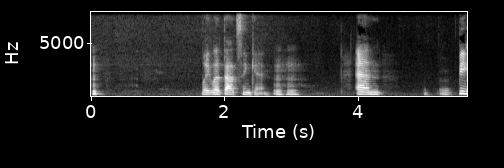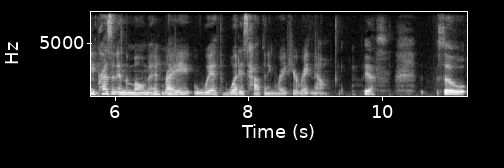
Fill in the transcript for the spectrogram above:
like, let that sink in. Mm-hmm. And being present in the moment, Mm-hmm. right, with what is happening right here, right now. Yes. So,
